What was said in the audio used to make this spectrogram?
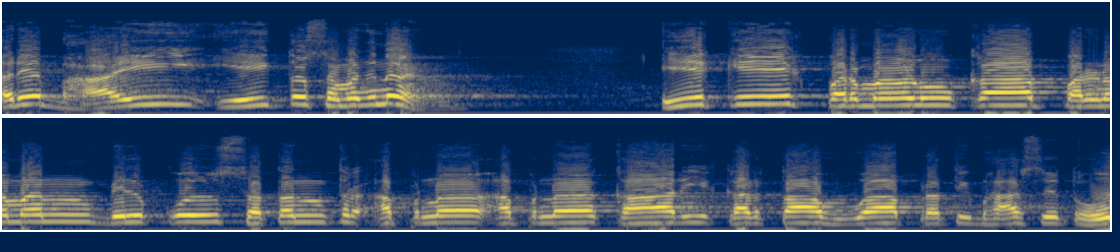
अरे भाई, यही तो समझना है। एक एक परमाणु का परिणमन बिल्कुल स्वतंत्र अपना अपना कार्य करता हुआ प्रतिभाषित हो।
